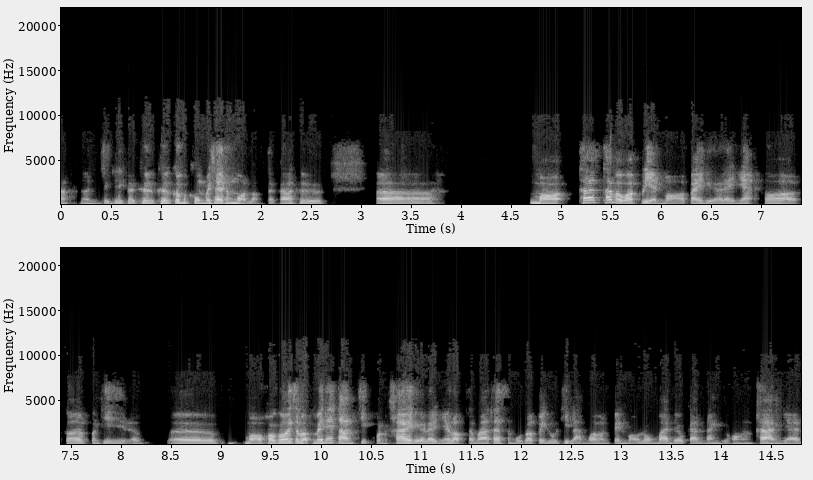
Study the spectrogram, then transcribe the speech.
นะเออสิ่งที่เคยคือคือก็คงไม่ใช่ทั้งหมดหรอกแต่ก็คือ เอ่อหมอถ้าถ้าแบบว่าเปลี่ยนหมอไปหรืออะไรเงี้ย ก็ก็บางที เออหมอเขาก็จะแบบไม่ได้ตามจิกคนไข้หรืออะไรเงี้ยหรอกแต่ว่าถ้าสมมติว่าไปรู้ทีหลังว่ามันเป็นหมอโรงพยาบาลเดียวกันนั่งอยู่ห้องข้างๆเนี่ย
